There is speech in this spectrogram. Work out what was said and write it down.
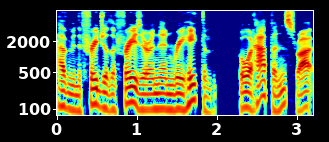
have them in the fridge or the freezer, and then reheat them. But what happens, right?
